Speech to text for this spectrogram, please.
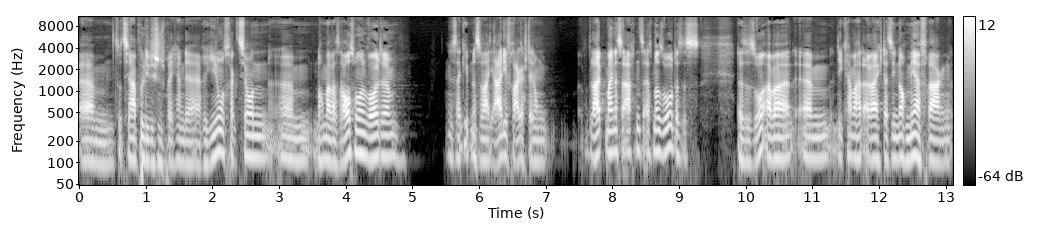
ähm, sozialpolitischen Sprechern der Regierungsfraktion ähm, nochmal was rausholen wollte. Das Ergebnis war, ja, die Fragestellung bleibt meines Erachtens erstmal so. Das ist, das ist so. Aber ähm, die Kammer hat erreicht, dass sie noch mehr Fragen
